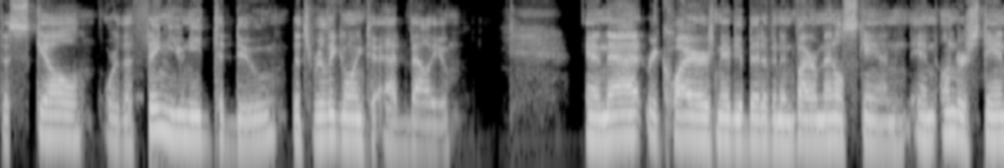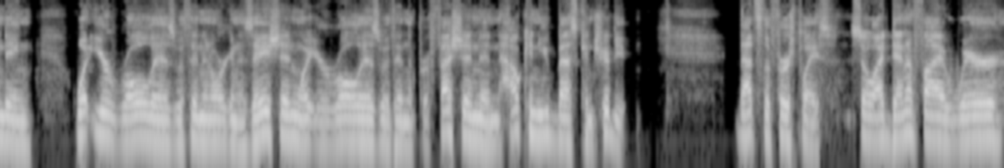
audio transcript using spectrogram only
the skill or the thing you need to do that's really going to add value. And that requires maybe a bit of an environmental scan in understanding what your role is within an organization, what your role is within the profession, and how can you best contribute. That's the first place. So identify where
